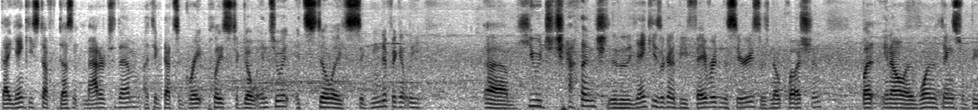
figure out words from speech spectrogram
that Yankee stuff doesn't matter to them. I think that's a great place to go into it. It's still a significantly um, huge challenge. The Yankees are going to be favored in the series. There's no question. But you know, one of the things we'll be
